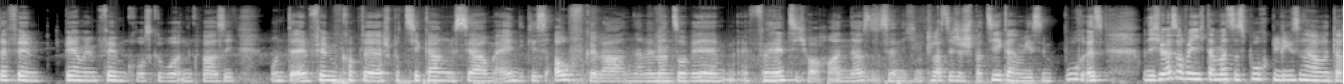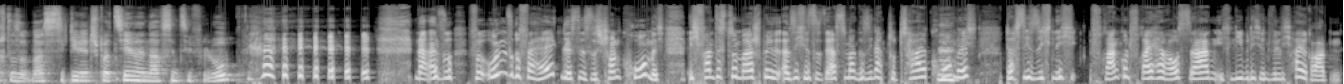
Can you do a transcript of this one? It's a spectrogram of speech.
der Film bin ja mit dem Film groß geworden quasi. Und äh, im Film kommt der Spaziergang ist ja um einiges aufgeladen. Wenn man so will, verhält sich auch anders. Es ist ja nicht ein klassischer Spaziergang, wie es im Buch ist. Und ich weiß auch, wenn ich damals das Buch gelesen habe und dachte so, was, sie gehen jetzt spazieren, danach sind sie verlobt. Na, also für unsere Verhältnisse ist es schon komisch. Ich fand es zum Beispiel, als ich es das erste Mal gesehen habe, total komisch, hm. dass sie sich nicht frank und frei heraus sagen, ich liebe dich und will dich heiraten.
